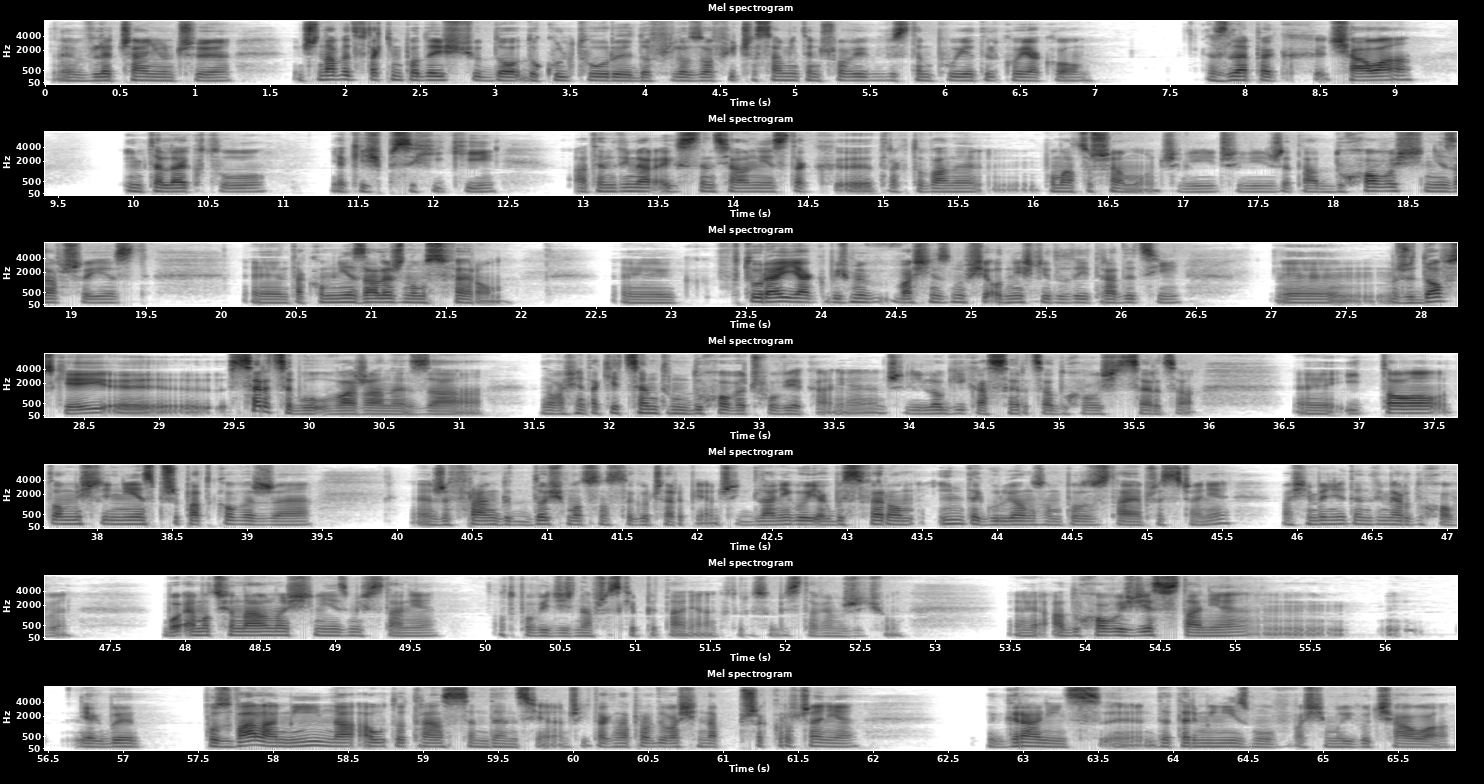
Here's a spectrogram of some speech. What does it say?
w leczeniu, czy, czy nawet w takim podejściu do, do kultury, do filozofii, czasami ten człowiek występuje tylko jako zlepek ciała, intelektu, jakiejś psychiki, a ten wymiar egzystencjalny jest tak e, traktowany po macoszemu, czyli, czyli że ta duchowość nie zawsze jest taką niezależną sferą, w której jakbyśmy właśnie znów się odnieśli do tej tradycji żydowskiej, serce było uważane za, za właśnie takie centrum duchowe człowieka, nie? czyli logika serca, duchowość serca. I to, to myślę nie jest przypadkowe, że, że Frank dość mocno z tego czerpie. Czyli dla niego jakby sferą integrującą pozostałe przestrzenie właśnie będzie ten wymiar duchowy, bo emocjonalność nie jest mi w stanie odpowiedzieć na wszystkie pytania, które sobie stawiam w życiu. A duchowość jest w stanie, mm, jakby pozwala mi na autotranscendencję, czyli tak naprawdę właśnie na przekroczenie granic y, determinizmów właśnie mojego ciała,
